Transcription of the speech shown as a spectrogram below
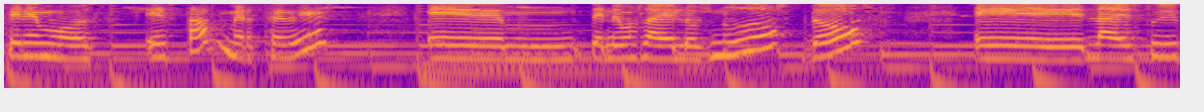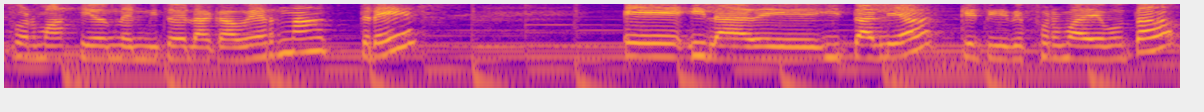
Tenemos esta, Mercedes. em, tenemos la de los nudos, dos. eh, la de estudio y formación del mito de la caverna, tres. eh, y la de Italia, que tiene forma de bota,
